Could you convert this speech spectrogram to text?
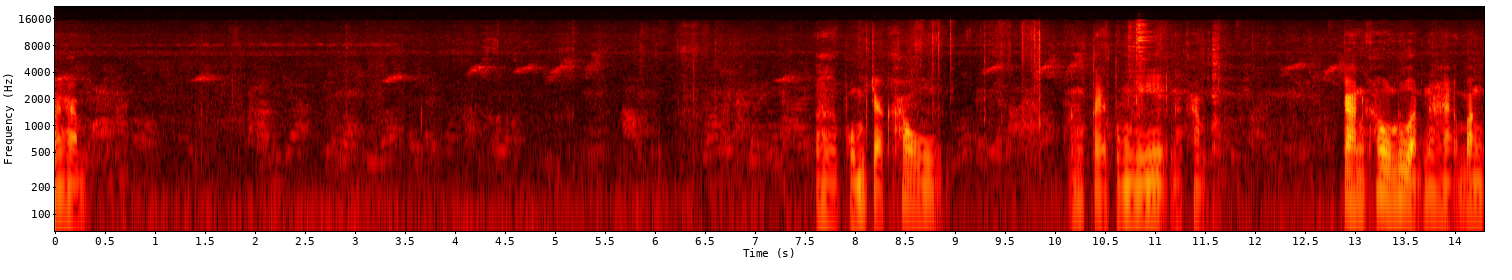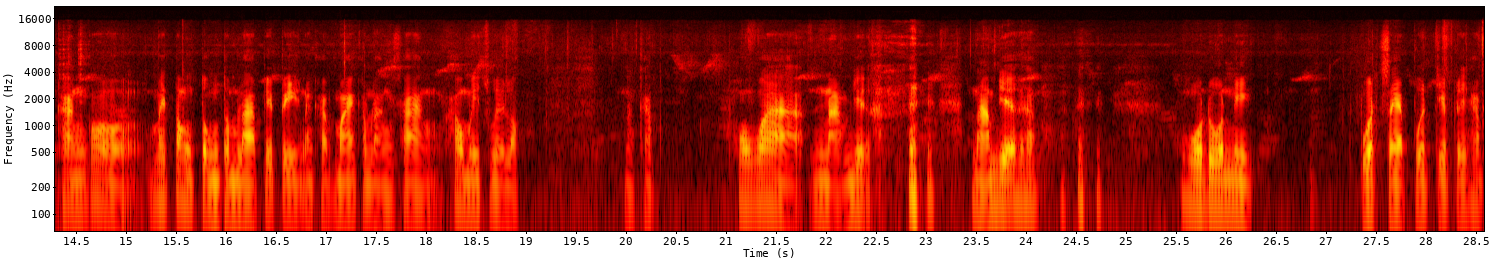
นะครับ เออ ผมจะเข้าตั้งแต่ตรงนี้นะครับ การเข้าลวดนะฮะบางครั้งก็ไม่ต้องตรงตำราเป๊ะๆนะครับ ไม้กำลังสร้างเข้าไม่สวยหรอกนะครับ เพราะว่าหนามเยอะ หนามเยอะครับโอ้โหโดนนี่ปวดแสบปวดเจ็บเลยครับ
